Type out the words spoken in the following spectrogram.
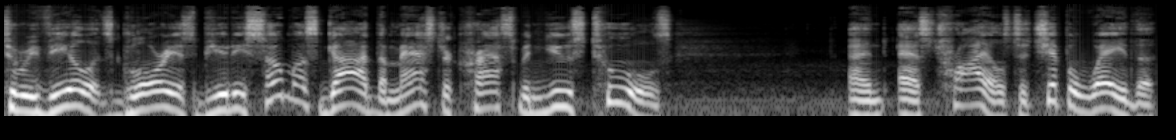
to reveal its glorious beauty, so must God, the master craftsman, use tools and as trials to chip away the,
